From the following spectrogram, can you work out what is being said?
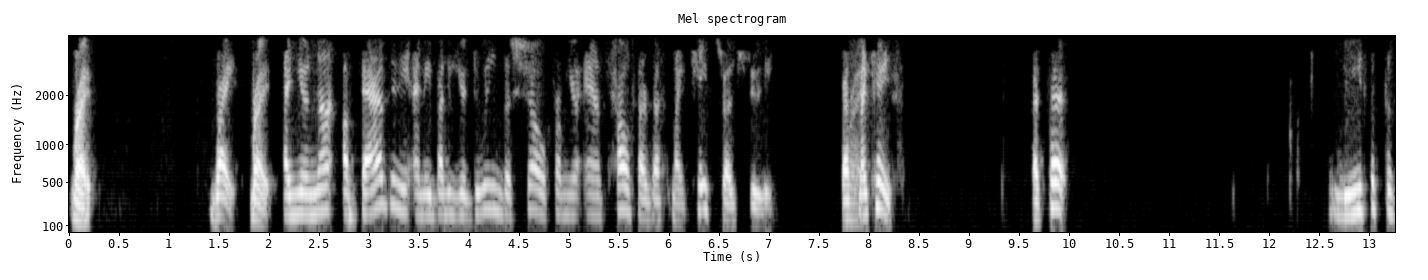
Right. Right. Right. And you're not abandoning anybody. You're doing the show from your aunt's house. I rest my case, Judge Judy. Rest right. my case. That's it lead with the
